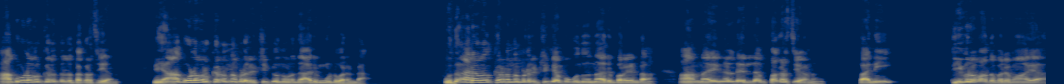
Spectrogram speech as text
ആഗോളവൽക്കരണത്തിന്റെ തകർച്ചയാണ്. ഇനി ആഗോളവൽക്കരണം നമ്മളെ രക്ഷിക്കുമെന്ന് പറഞ്ഞാൽ ആരും കൊണ്ട് വരണ്ട. ഉദാരവൽക്കരണം നമ്മൾ രക്ഷിക്കാൻ പോകുന്നു എന്നാരും പറയണ്ട. ആ നയങ്ങളുടെ എല്ലാം തകർച്ചയാണ്. തനി തീവ്രവാദപരമായ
